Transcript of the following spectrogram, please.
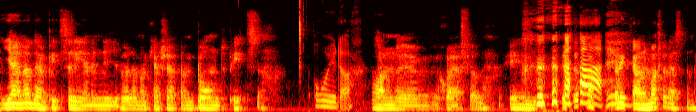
Gärna den pizzerian i Nybro där man kan köpa en Bond-pizza. Oj då. Han eh, chefen. I, i Kalmar förresten.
